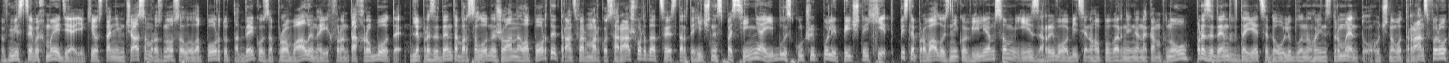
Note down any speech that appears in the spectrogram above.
в місцевих медіа, які останнім часом розносили лапорту та деку за провали на їх фронтах роботи. Угоди. Для президента Барселони Жоана Лапорти трансфер Маркуса Рашфорда це стратегічне спасіння і блискучий політичний хід. Після провалу з Ніко Вільямсом і зриву обіцяного повернення на Камп Ноу президент вдається до улюбленого інструменту гучного трансферу,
